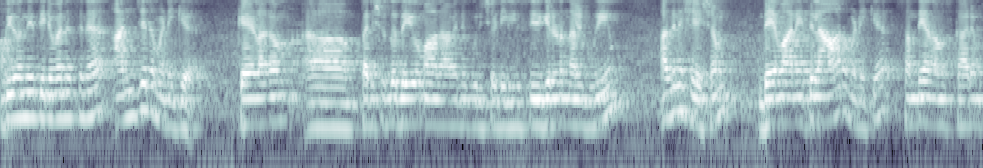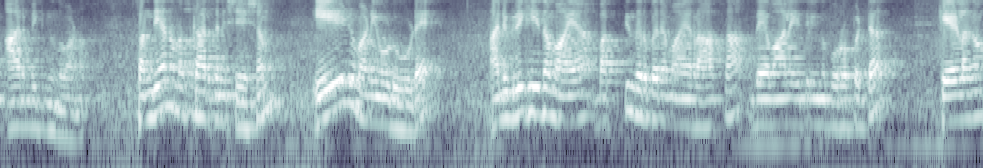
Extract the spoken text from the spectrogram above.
അഭിമന്യ തിരുമനസിന് അഞ്ചര മണിക്ക് കേളകം പരിശുദ്ധ ദൈവമാതാവിന്റെ കുരിശടിയിൽ സ്വീകരണം നൽകുകയും അതിനുശേഷം ദേവാലയത്തിൽ ആറു മണിക്ക് സന്ധ്യാ നമസ്കാരം ആരംഭിക്കുന്നതുമാണ്. സന്ധ്യാ നമസ്കാരത്തിന് ശേഷം ഏഴ് മണിയോടുകൂടെ അനുഗ്രഹീതമായ ഭക്തി നിർഭരമായ റാസ ദേവാലയത്തിൽ നിന്ന് പുറപ്പെട്ട് കേളകം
